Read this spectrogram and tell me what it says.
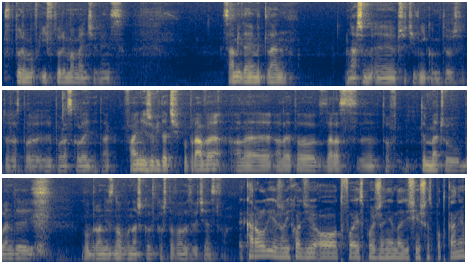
w którym, i w którym momencie, więc sami dajemy tlen, naszym y, przeciwnikom i to już to raz po, po, raz kolejny, tak? Fajnie, że widać poprawę, ale, ale to zaraz y, to w tym meczu błędy w obronie znowu nas kosztowały zwycięstwo. Karol, jeżeli chodzi o Twoje spojrzenie na dzisiejsze spotkanie?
